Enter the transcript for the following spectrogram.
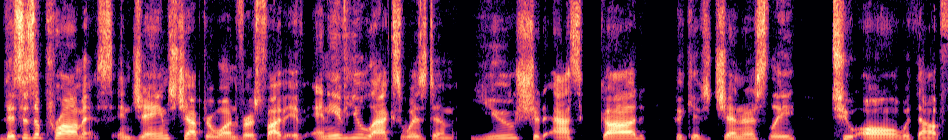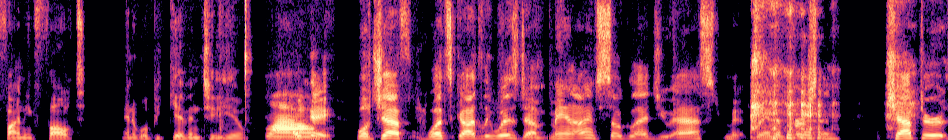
This is a promise in James chapter 1, verse 5. If any of you lacks wisdom, you should ask God, who gives generously to all without finding fault, and it will be given to you. Wow. Okay. Well, Jeff, what's godly wisdom? Man, I am so glad you asked, random person. Chapter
